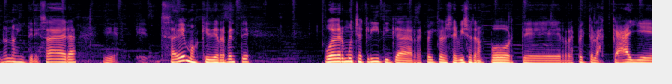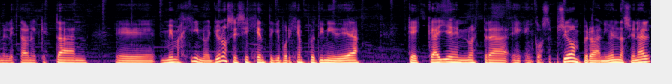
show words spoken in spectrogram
no nos interesara. sabemos que de repente puede haber mucha crítica respecto al servicio de transporte, respecto a las calles, en el estado en el que están. Eh, me imagino, yo no sé si hay gente que, por ejemplo, tiene idea que hay calles en nuestra, en, en Concepción, pero a nivel nacional,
